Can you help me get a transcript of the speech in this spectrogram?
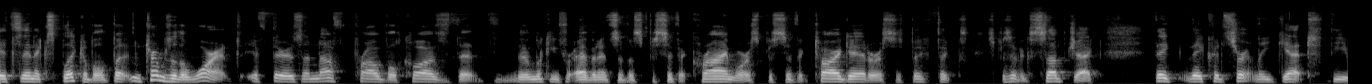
it's inexplicable. But in terms of the warrant, if there's enough probable cause that they're looking for evidence of a specific crime or a specific target or a specific specific subject, they they could certainly get the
